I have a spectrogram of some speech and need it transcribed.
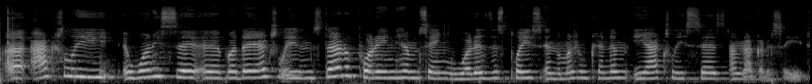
uh, actually, when he say, uh, but they actually instead of putting him saying, "What is this place in the Mushroom Kingdom?" he actually says, "I'm not gonna say it."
